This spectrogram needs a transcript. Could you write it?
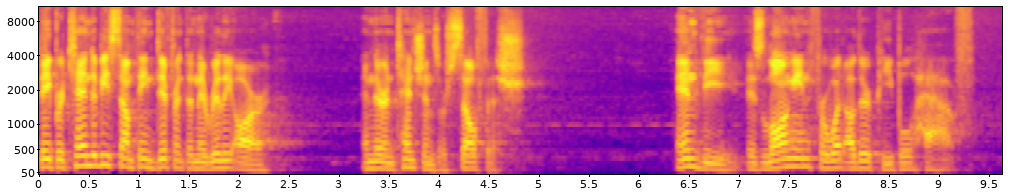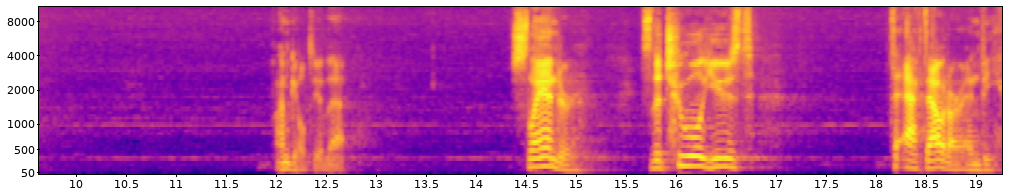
They pretend to be something different than they really are, and their intentions are selfish. Envy is longing for what other people have. I'm guilty of that. Slander, it's the tool used to act out our envy.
